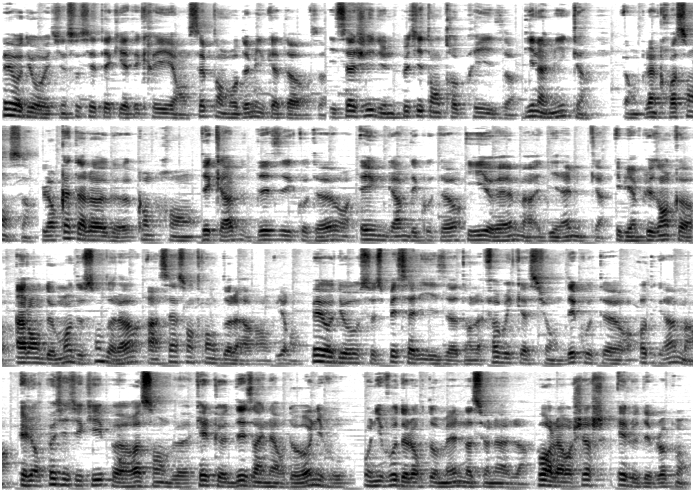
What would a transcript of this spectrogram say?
Pay Audio est une société qui a été créée en septembre 2014. Il s'agit d'une petite entreprise dynamique en pleine croissance. Leur catalogue comprend des câbles, des écouteurs et une gamme d'écouteurs IEM dynamique, et bien plus encore, allant de moins de 100 dollars à 530 dollars environ. P-Audio se spécialise dans la fabrication d'écouteurs haut de gamme et leur petite équipe rassemble quelques designers de haut niveau au niveau de leur domaine national pour la recherche et le développement.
